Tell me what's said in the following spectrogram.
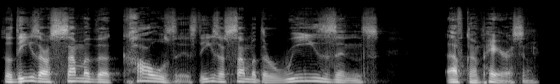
So these are some of the causes, these are some of the reasons of comparison.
